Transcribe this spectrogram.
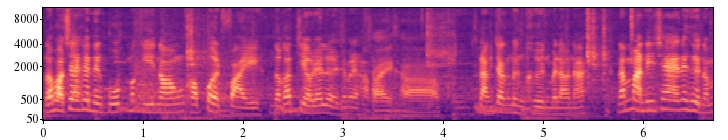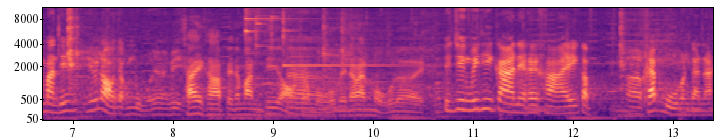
แล้วพอแช่คืนหนึ่งปุ๊บ เมื่อกี้น้องเขาเปิดไฟ แล้วก็เจียวได้เลยใช่ไหมครับ ใช่ครับ หลังจากหนึ่งคืนไปแล้วนะ น้ำมันที่แช่นี่คือน้ำมันที่ยื่นออกจากหมูใช่ไหมพี่ ใช่ครับ เป็นน้ำมันที่ออกจากอ่าหมู เป็นน้ำมันหมูเลย จริง ๆ วิธีการเนี่ยคล้ายๆ กับเอ่อแคบหมูเหมือนกันนะ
